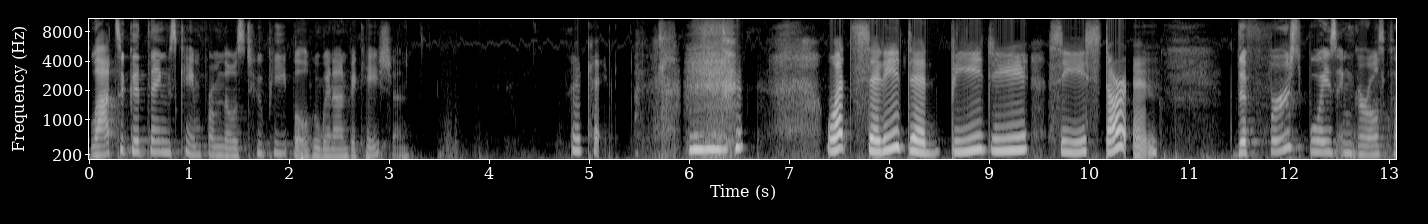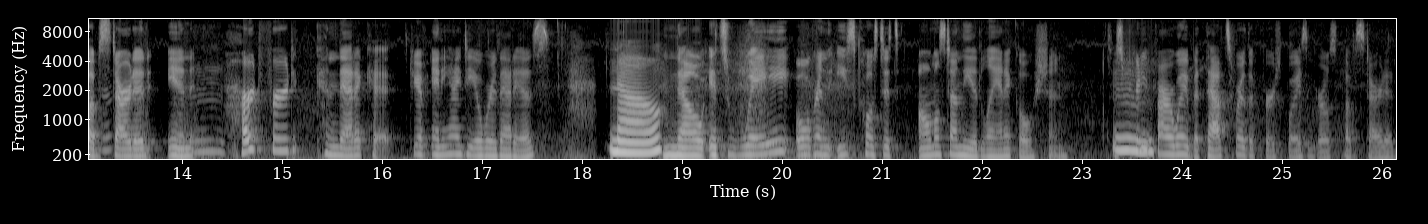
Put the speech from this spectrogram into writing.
lots of good things came from those two people who went on vacation. Okay. what city did BGC start in? The first Boys and Girls Club started in Hartford, Connecticut. Do you have any idea where that is? No. No, it's way over in the East Coast. It's almost on the Atlantic Ocean. It's mm. pretty far away, but that's where the first Boys and Girls Club started.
